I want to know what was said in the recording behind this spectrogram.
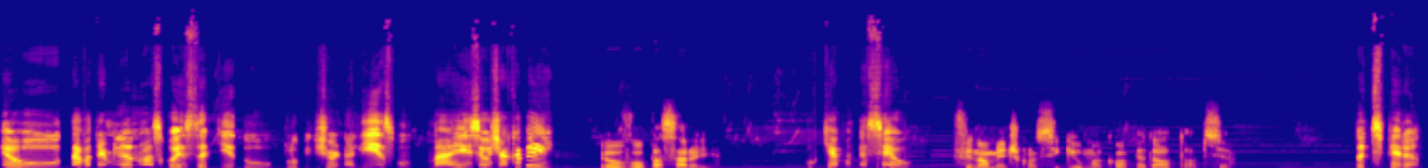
Eu tava terminando umas coisas aqui do clube de jornalismo, mas eu já acabei. Eu vou passar aí. O que aconteceu? Finalmente consegui uma cópia da autópsia. Tô te esperando.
